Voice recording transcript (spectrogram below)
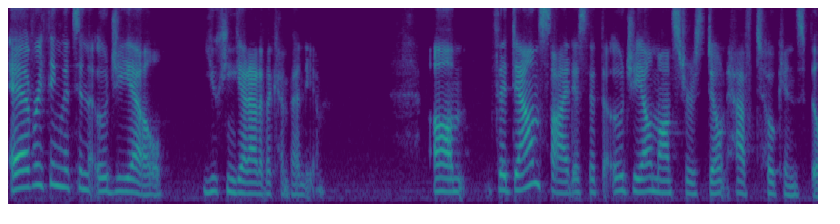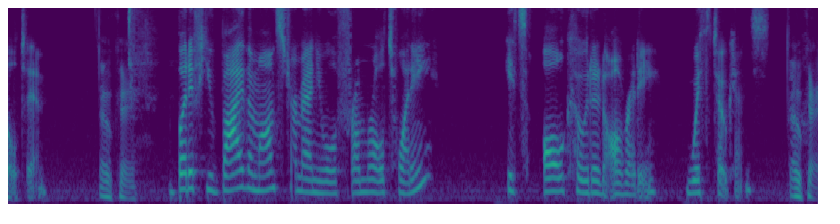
everything that's in the OGL you can get out of the compendium. Um, the downside is that the OGL monsters don't have tokens built in. Okay. But if you buy the monster manual from Roll20, it's all coded already with tokens. Okay.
